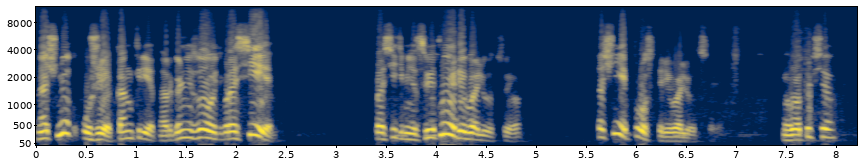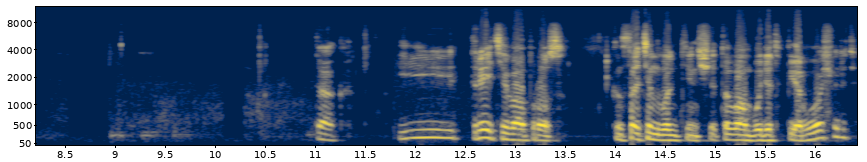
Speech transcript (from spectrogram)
начнет уже конкретно организовывать в России, простите меня, цветную революцию, точнее просто революцию. Вот и все. Так, и третий вопрос. Константин Валентинович, это вам будет в первую очередь.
